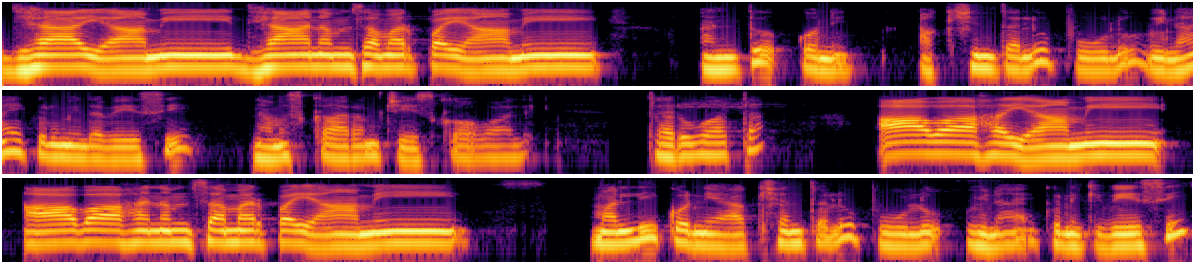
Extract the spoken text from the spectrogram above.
ధ్యాయామి ధ్యానం సమర్పయామి అంటూ కొన్ని అక్షింతలు పూలు వినాయకుని మీద వేసి నమస్కారం చేసుకోవాలి. తరువాత ఆవాహయామి ఆవాహనం సమర్పయామి మళ్ళీ కొన్ని అక్షంతలు పూలు వినాయకునికి వేసి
